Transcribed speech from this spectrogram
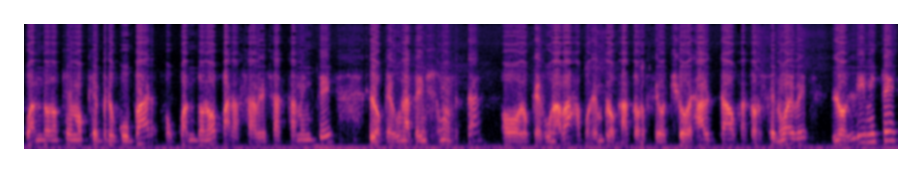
cuándo nos tenemos que preocupar o cuándo no, para saber exactamente lo que es una tensión alta o lo que es una baja. Por ejemplo, 14.8 es alta o 14.9, los límites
